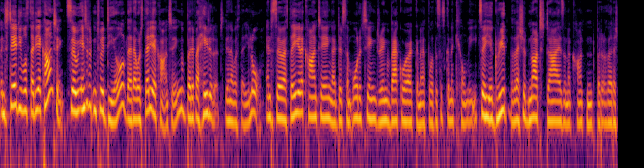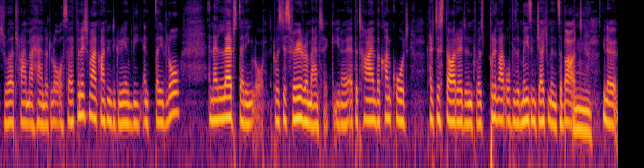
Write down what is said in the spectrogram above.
Instead, you will study accounting. So we entered into a deal that I would study accounting, but if I hated it, then I would study law. And so I studied accounting. I did some auditing during VAC work, and I thought this is going to kill me. So he agreed that I should not die as an accountant, but that I should rather try my hand at law. So I finished my accounting degree and, be, and studied law and I loved studying law. It was just very romantic. You know, at the time, the ConCourt had just started and was putting out all these amazing judgments about, mm. you know,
